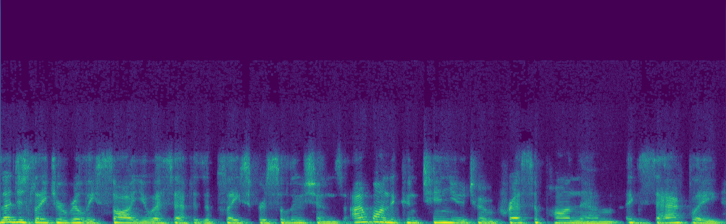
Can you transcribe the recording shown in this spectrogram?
legislature really saw USF as a place for solutions. I want to continue to impress upon them exactly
